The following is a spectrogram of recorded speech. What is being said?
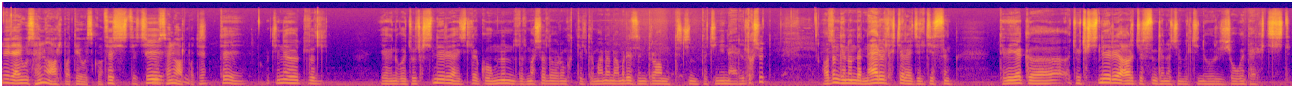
Нэр аюу сонио холбоо тий өсгөө. Тий шүү дээ. Чи сонио холбоо тий. Тий. Чиний хувьд бол яг нөгөө жүжигчнэр ажиллаагүй өмнө нь бол маш олон уран бүтээл төр манай намрын синдром төр чинь одоо чиний найруулга шүү дээ. Олон кинонд найруулагчаар ажиллаж исэн. Тэгээ яг э, жүжигчнэрээ орж ирсэн кино ч юм бол чинь өөр шууган таригч шүү дээ.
